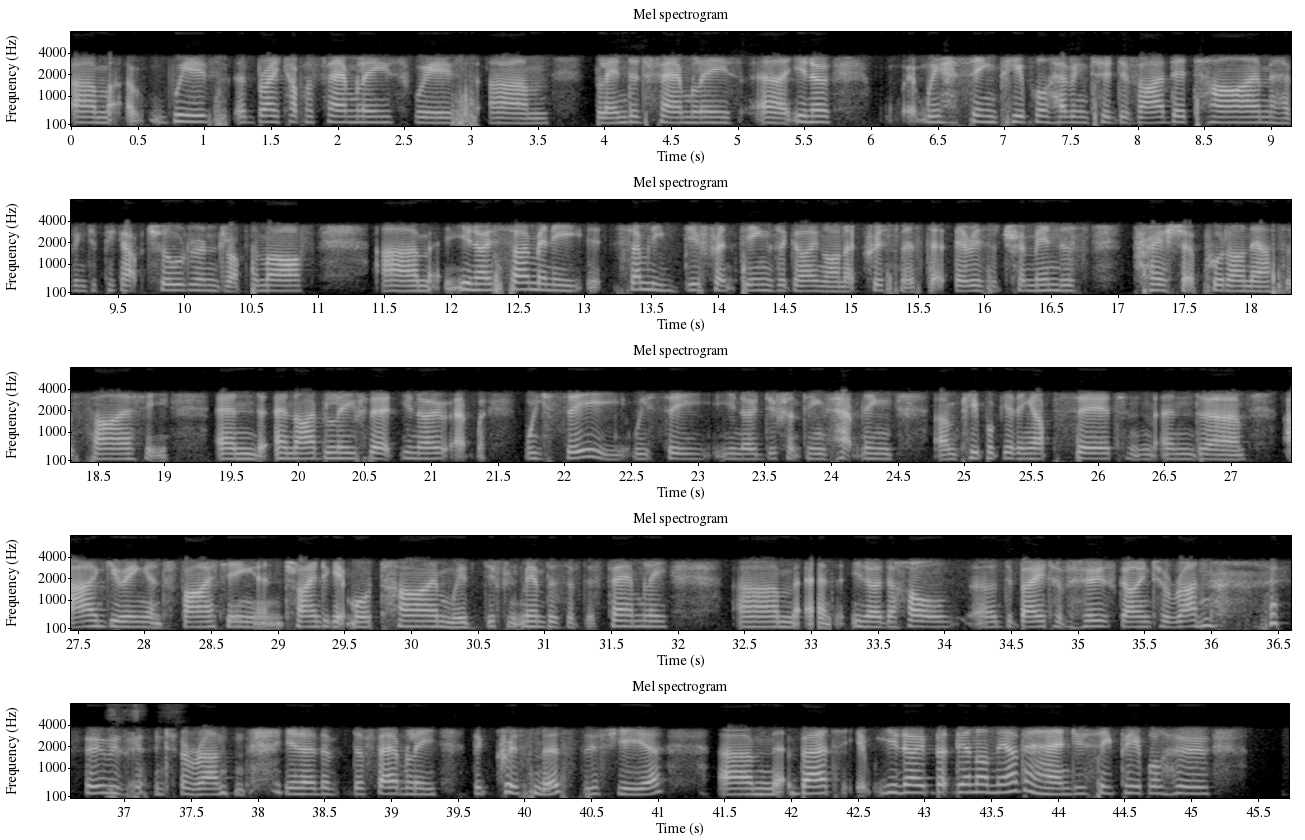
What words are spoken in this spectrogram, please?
um, with breakup of families, with um, blended families, uh, you know, we're seeing people having to divide their time, having to pick up children, drop them off. Um, you know, so many, so many different things are going on at Christmas that there is a tremendous pressure put on our society, and and I believe that you know we see we see you know different things happening, um, people getting upset and and um, arguing and fighting and trying to get more time with different members of the family um, and you know the whole uh, debate of who's going to run, who is going to run, you know the the family, the Christmas this year. Um, but you know, but then on the other hand, you see people who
